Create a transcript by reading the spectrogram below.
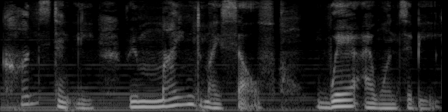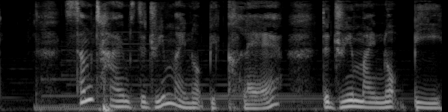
constantly remind myself where I want to be. Sometimes the dream might not be clear, the dream might not be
